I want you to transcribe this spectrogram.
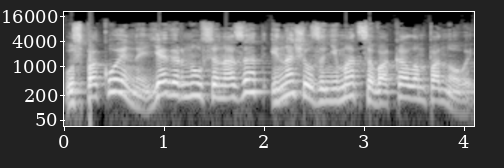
Успокоенный, я вернулся назад и начал заниматься вокалом по новой.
